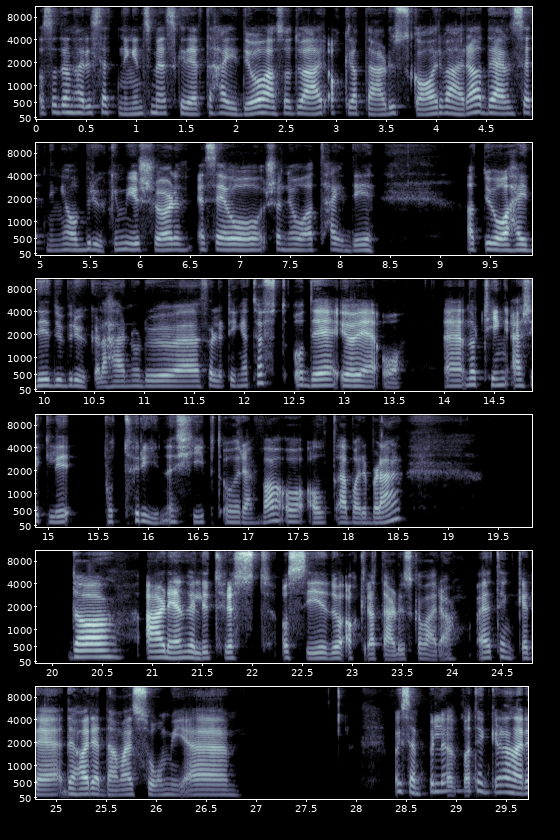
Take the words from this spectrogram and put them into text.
Altså den her setningen som jeg skrev til Heidi òg, altså du er akkurat der du skal være. Det er en setning jeg bruker mye sjøl. Jeg jo, skjønner jo at Heidi at du òg, Heidi, du bruker det her når du uh, føler ting er tøft, og det gjør jeg òg. Eh, når ting er skikkelig på trynet, kjipt og ræva, og alt er bare blæ, da er det en veldig trøst å si du er akkurat der du skal være. Og jeg tenker det, det har redda meg så mye For eksempel, hva tenker den her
